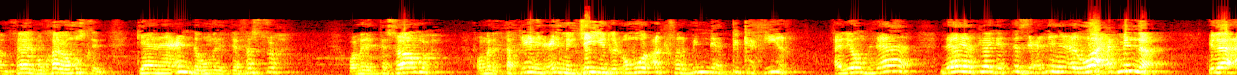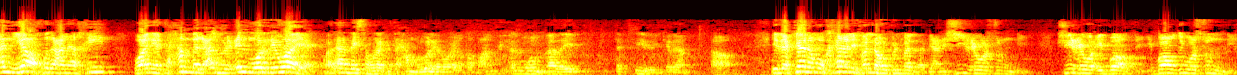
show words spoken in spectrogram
أمثال البخاري ومسلم كان عندهم من التفسح ومن التسامح ومن التقييد العلمي الجيد للأمور أكثر منا بكثير. اليوم لا لا يكاد يتسع ذهن الواحد منا إلى أن يأخذ عن أخيه وأن يتحمل عنه العلم والرواية. والآن ليس هناك تحمل ولا رواية طبعا. المهم هذا إيه؟ تكثير الكلام. آه. إذا كان مخالفا له في المذهب يعني شيعي وسني شيعي وإباضي إباضي وسني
